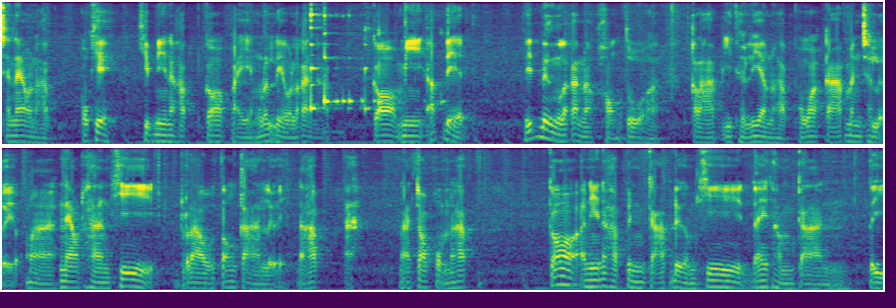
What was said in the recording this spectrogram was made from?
Channel นะครับ โอเค คลิปนี้นะครับ ก็ไปอย่างรวดเร็วแล้วกันนะครับ ก็มีอัปเดต นิดนึงแล้วกันนะของตัวกราฟอีเทเรียมนะครับ เพราะว่ากราฟมันเฉลยออกมา แนวทางที่เราต้องการเลยนะครับอะหน้าจอผมนะครับ ก็อันนี้นะครับเป็นกราฟเดิมที่ได้ทำการตี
